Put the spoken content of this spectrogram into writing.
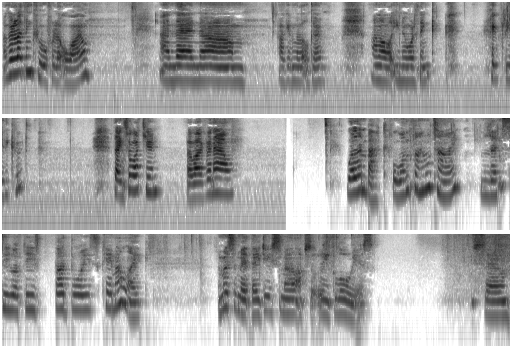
I'm going to let them cool for a little while and then um, I'll give them a little go and I'll let you know what I think. hopefully they're good. Thanks for watching. Bye bye for now. Well, I'm back for one final time. Let's see what these bad boys came out like. I must admit, they do smell absolutely glorious. So,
